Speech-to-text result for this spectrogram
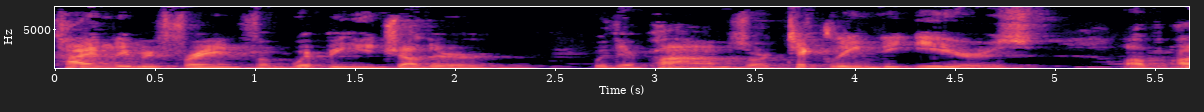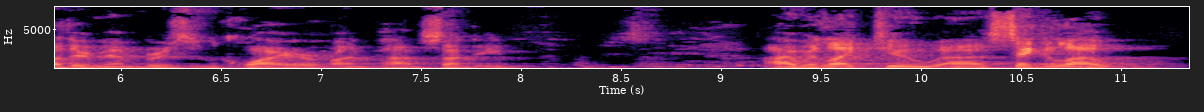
kindly refrain from whipping each other with their palms or tickling the ears of other members in the choir on Palm Sunday. I would like to uh, single out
